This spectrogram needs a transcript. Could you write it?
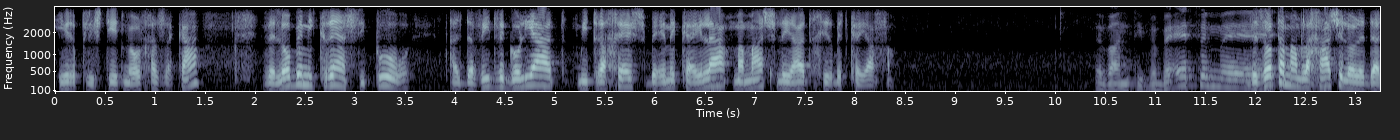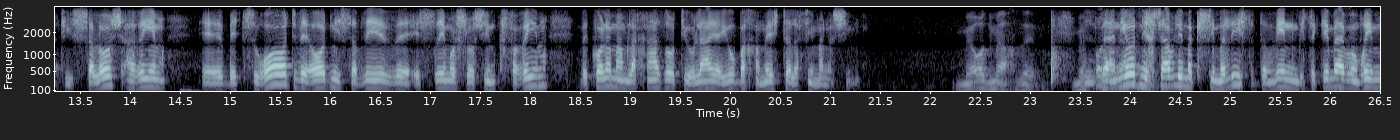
עיר פלישתית מאוד חזקה, ולא במקרה הסיפור על דוד וגוליית מתרחש בעמק האלה, ממש ליד חירבת קייפה. הבנתי, ובעצם... אה, וזאת הממלכה שלו לדעתי, שלוש ערים אה, בצורות ועוד מסביב 20 או 30 כפרים, וכל הממלכה הזאת אולי היו בה 5,000 אנשים. מאוד מאכזב. ואני עוד נחשב לי מקסימליסט, אתה מבין? מסתכלים עליי ואומרים,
